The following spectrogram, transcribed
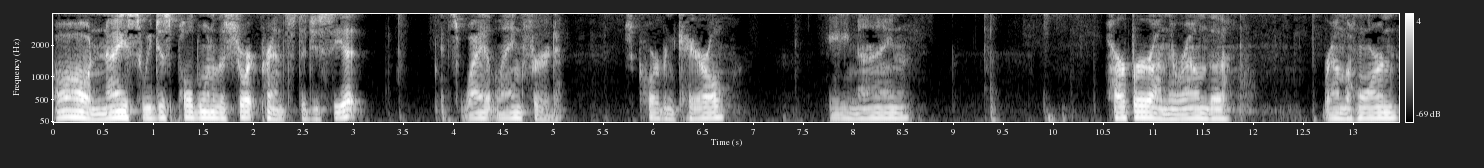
Oh, nice. We just pulled one of the short prints. Did you see it? It's Wyatt Langford. There's Corbin Carroll. 89. Harper on the round the round the horn.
